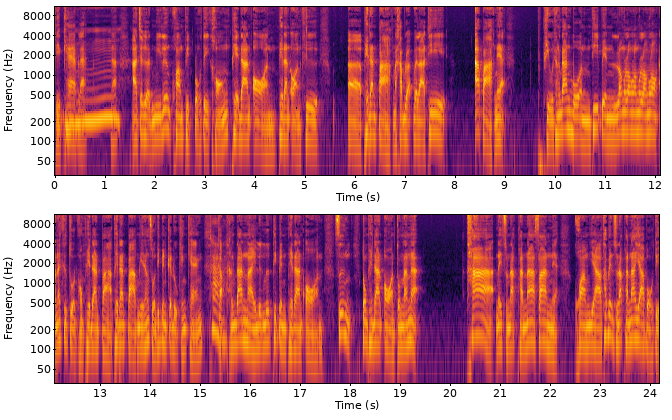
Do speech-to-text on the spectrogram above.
ตีบแคบแล้วนะอาจจะเกิดมีเรื่องความผิดปกติของเพดานอ่อน เพดานอ่อนคือเอ่อเพดานปากนะครับ เวลาที่อ้าปากเนี่ย ผิวทางด้านบนที่เป็นร่องร่องร่องร่องร่องอันนั้นคือส่วนของเพดานปากเพดานปากมีทั้งส่วนที่เป็นกระดูกแข็งค่ะๆกับทางด้านในลึกๆที่เป็นเพดานอ่อน ซึ่งตรงเพดานอ่อนตรงนั้นน่ะถ้าในสุนัขพันธุ์หน้าสั้นเนี่ย ความยาวถ้าเป็นสุนัขพันธุ์หน้ายาวปกติ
